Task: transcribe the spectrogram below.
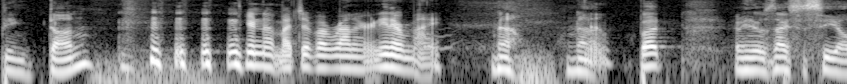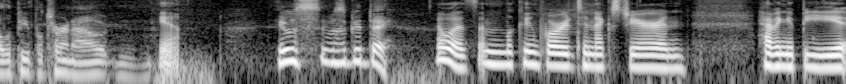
Being done. You're not much of a runner. Neither am I. No, no, No. But I mean, it was nice to see all the people turn out, and Yeah. it was it was a good day. It was. I'm looking forward to next year and having it be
